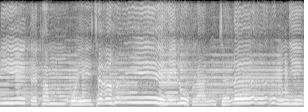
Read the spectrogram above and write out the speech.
มีแต่คำอวยชัยให้ลูกหลานเจริญยิ่ง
